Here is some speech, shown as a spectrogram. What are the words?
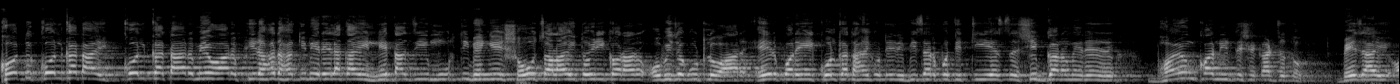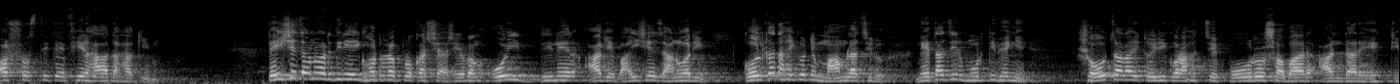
খোদ কলকাতায়, কলকাতার মেয়র ফিরহাদ হাকিমের এলাকায় নেতাজি মূর্তি ভেঙে শৌচালয় তৈরি করার অভিযোগ উঠল আর এরপরেই কলকাতা হাইকোর্টের বিচারপতি টি এস শিবগানমের ভয়ঙ্কর নির্দেশে কার্যত বেজায় অস্বস্তিতে ফিরহাদ হাকিম। তেইশে জানুয়ারি দিনে এই ঘটনা প্রকাশ্যে আসে এবং ওই দিনের আগে বাইশে জানুয়ারি কলকাতা হাইকোর্টে মামলা ছিল। নেতাজির মূর্তি ভেঙে শৌচালয় তৈরি করা হচ্ছে পৌরসভার আন্ডারে একটি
